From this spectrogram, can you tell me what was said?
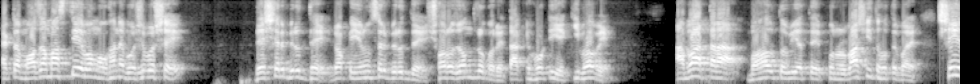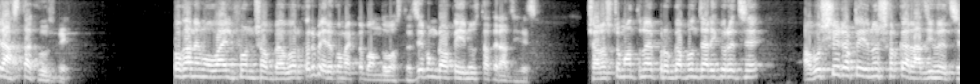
একটা মজা মাস্তি এবং ওখানে বসে বসে দেশের বিরুদ্ধে, ডক্টর ইউনুসের বিরুদ্ধে ষড়যন্ত্র করে তাকে হটিয়ে কীভাবে আবার তারা বহাল তবিয়াতে পুনর্বাসিত হতে পারে, সেই রাস্তা খুঁজবে। ওখানে মোবাইল ফোন সব ব্যবহার করবে, এরকম একটা বন্দোবস্ত আছে এবং ডক্টর ইউনুস তাতে রাজি হয়েছে। স্বরাষ্ট্র মন্ত্রণালয় প্রজ্ঞাপন জারি করেছে। অবশ্যই ডক্টর ইউনুস সরকার রাজি হয়েছে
